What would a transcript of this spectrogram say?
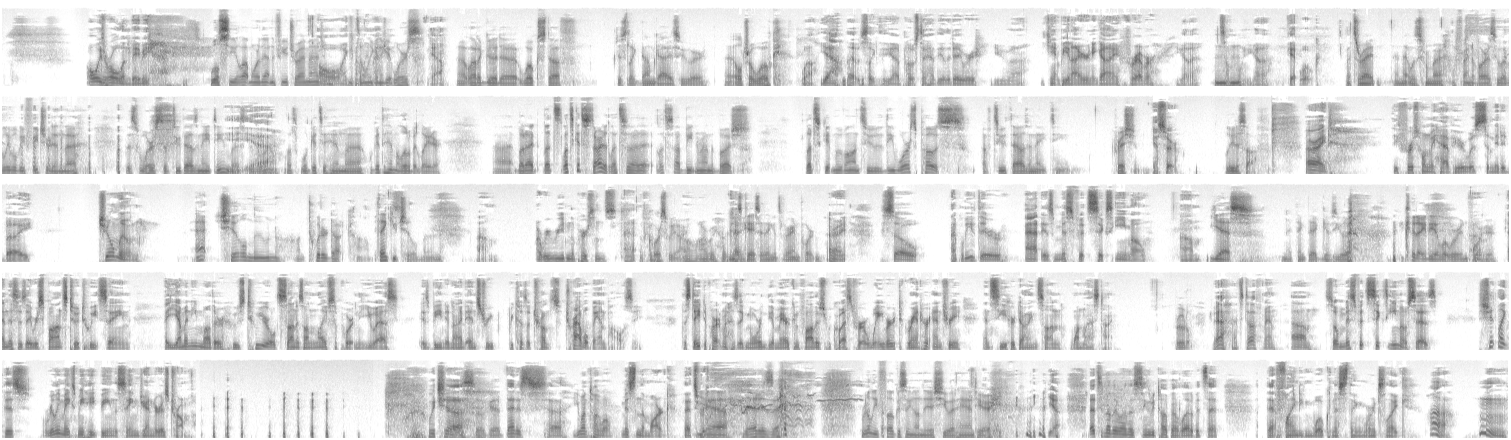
always rolling, baby. We'll see a lot more of that in the future, I imagine. Oh, I can It's only going to get worse. Yeah. Uh, a lot of good uh, woke stuff, just like dumb guys who are uh, ultra woke. Well, yeah, that was like the uh, post I had the other day where you uh, you can't be an irony guy forever. You gotta at some Mhm. point you gotta get woke. That's right, and that was from a, a friend of ours who I believe will be featured in uh, this worst of 2018 list. as Yeah. well. let's we'll get to him. Uh, we'll get to him a little bit later. Uh, but I, let's let's get started. Let's uh, let's stop beating around the bush. Let's get move on to the worst posts of 2018. Christian, Yes, sir. lead us off. All right. The first one we have here was submitted by Chill Moon. At Chill Moon on Twitter.com. Thank you, Chill Moon. Are we reading the person's at? Of course we are. Oh, are we? Okay. In this case, I think it's very important. All right. So I believe their at is Misfit Six Emo. Yes, and I think that gives you a good idea what we're in for Um, here. And this is a response to a tweet saying, a Yemeni mother whose two-year-old son is on life support in the U.S. is being denied entry because of Trump's travel ban policy. The State Department has ignored the American father's request for a waiver to grant her entry and see her dying son one last time. Brutal. Yeah, that's tough, man. Um, so Misfit Six Emo says, "Shit like this really makes me hate being the same gender as Trump." Which uh, so good. that is, uh, you want to talk about missing the mark? That's really, Yeah, that is uh, really focusing on the issue at hand here. yeah. That's another one of those things we talk about a lot of. It's that that finding wokeness thing where it's like, ah, hmm,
